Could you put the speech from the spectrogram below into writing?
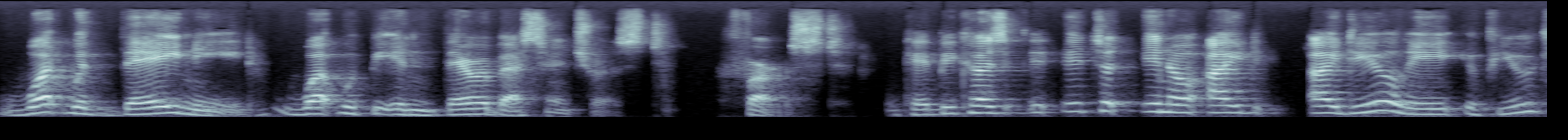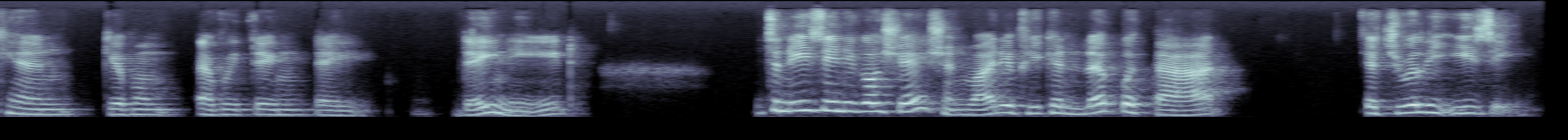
what would they need, what would be in their best interest first. Okay, because it, it's a, you know, I ideally, if you can give them everything they they need, it's an easy negotiation, right? If you can live with that, it's really easy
